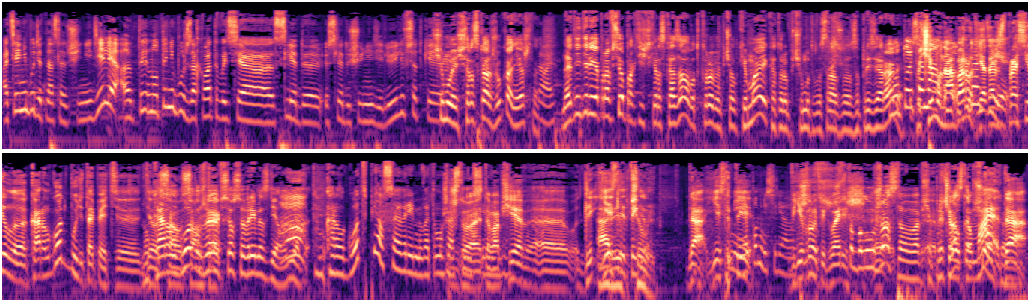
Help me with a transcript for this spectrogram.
А тебя не будет на следующей неделе, а ты, но ты не будешь захватывать э, следу- следующую неделю, или все-таки... Почему? Я сейчас расскажу, конечно. Давай. На этой неделе я про все практически рассказал, вот кроме пчелки Майи, которую почему-то вы сразу запрезирали. Ну, то есть Почему? она- Наоборот, ну, я подожди. даже спросил, э, Карл Гот будет опять э, ну, делать Карл сау- Гот уже все в свое время сделал. А, Нет. Там Карл Гот пел в свое время в этом ужасном Что, это вообще... э, для- Арию если ты... пчелы. Да, если Не, ты я помню сериал. в Европе говоришь... Что было э, ужасного вообще? Прекрасная Пчелка Майя, пчелка. да.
